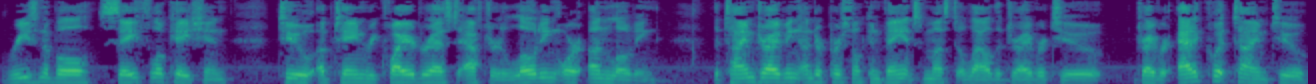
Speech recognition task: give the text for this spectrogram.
reasonable, safe location to obtain required rest after loading or unloading. The time driving under personal conveyance must allow the driver to driver adequate time to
